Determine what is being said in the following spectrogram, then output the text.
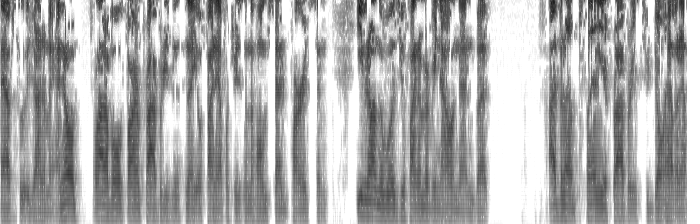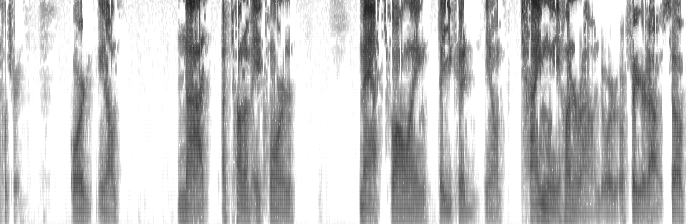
absolutely dynamite. I know a lot of old farm properties and this and that you'll find apple trees on the homestead parts and even out in the woods, you'll find them every now and then. But I've been on plenty of properties who don't have an apple tree, or you know, not a ton of acorn mass falling that you could you know timely hunt around or or figure it out. So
